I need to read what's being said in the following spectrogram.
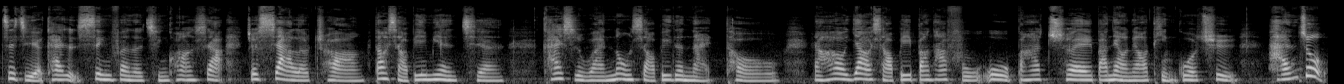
自己也开始兴奋的情况下，就下了床，到小 B 面前开始玩弄小 B 的奶头，然后要小 B 帮他服务，帮他吹，把鸟鸟挺过去，含住。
